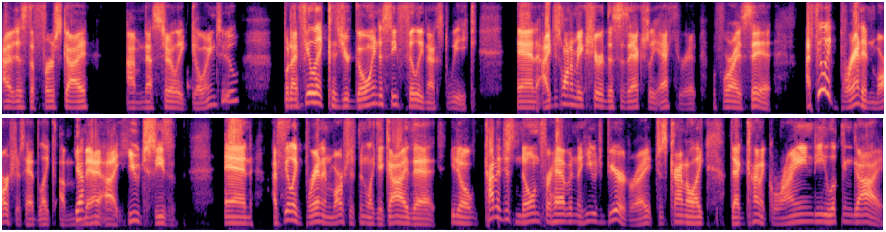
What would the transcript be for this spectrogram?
I this is the first guy I'm necessarily going to, but I feel like because you're going to see Philly next week, and I just want to make sure this is actually accurate before I say it. I feel like Brandon Marsh has had like a, yeah. ma- a huge season. And I feel like Brandon Marsh has been like a guy that, you know, kind of just known for having a huge beard, right? Just kind of like that kind of grindy looking guy,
